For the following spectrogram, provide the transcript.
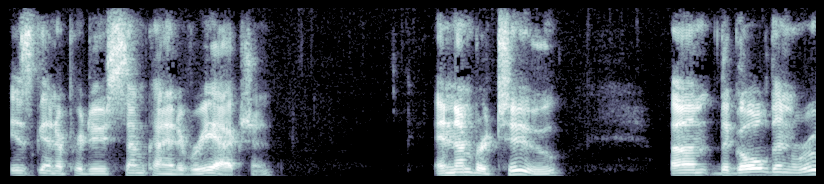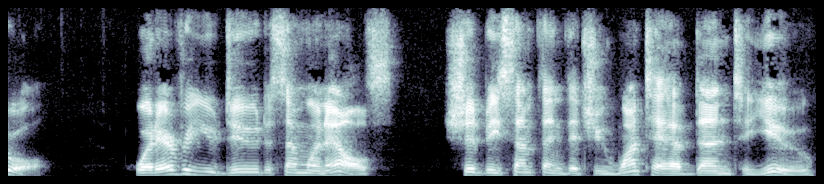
is going to produce some kind of reaction. And number two, um, the golden rule. Whatever you do to someone else should be something that you want to have done to you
